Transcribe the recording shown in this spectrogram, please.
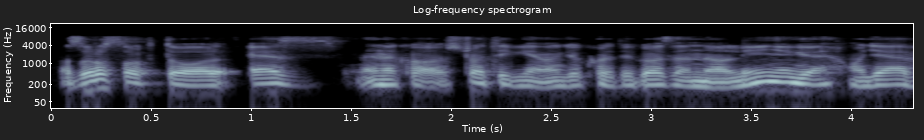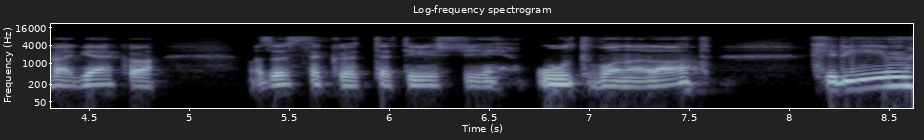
az oroszoktól. Ez ennek a stratégiának gyakorlatilag az lenne a lényege, hogy elvágják a, az összeköttetési útvonalat Krím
